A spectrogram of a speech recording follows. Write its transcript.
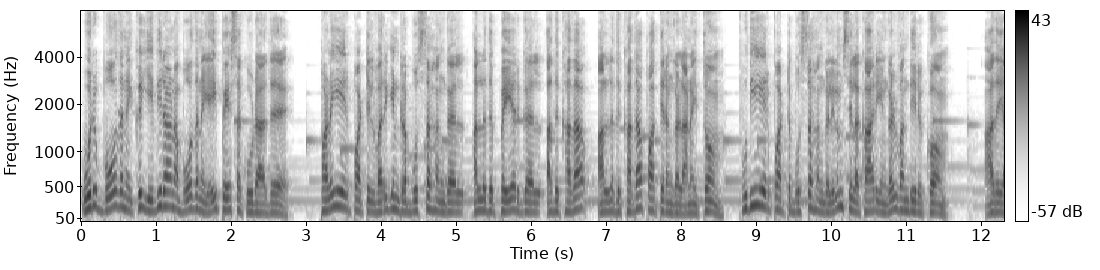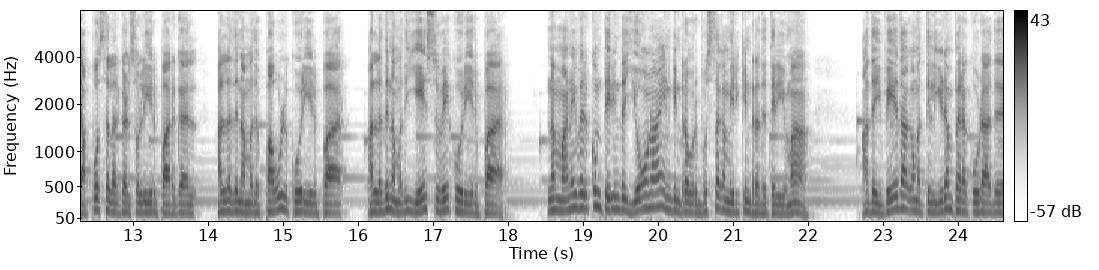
ஒரு போதனைக்கு எதிரான போதனையை பேசக்கூடாது. பழைய ஏற்பாட்டில் வருகின்ற புஸ்தகங்கள் அல்லது பெயர்கள் அது கதா அல்லது கதாபாத்திரங்கள் அனைத்தும் புதிய ஏற்பாட்டு புஸ்தகங்களிலும் சில காரியங்கள் வந்திருக்கும். அதை அப்போஸ்தலர்கள் சொல்லியிருப்பார்கள் அல்லது நமது பவுல் கூறியிருப்பார் அல்லது நமது இயேசுவே கூறியிருப்பார். நம் அனைவருக்கும் தெரிந்த யோனா என்கின்ற ஒரு புஸ்தகம் இருக்கின்றது தெரியுமா? அதை வேதாகமத்தில் இடம்பெறக்கூடாது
